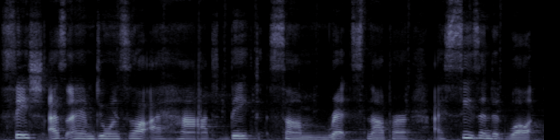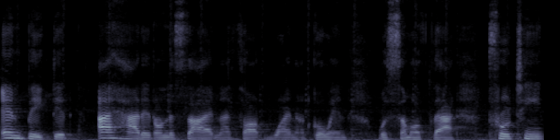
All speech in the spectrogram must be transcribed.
fish as I am doing so. I had baked some red snapper. I seasoned it well and baked it. I had it on the side and I thought why not go in with some of that protein.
